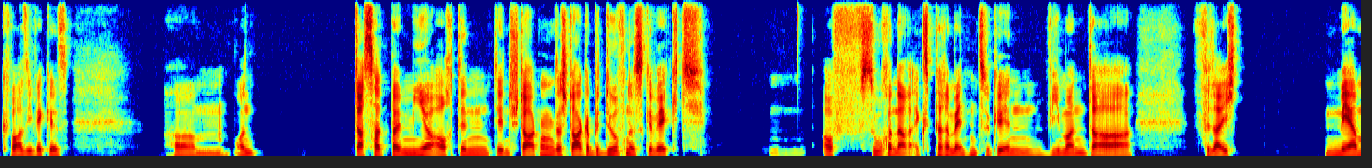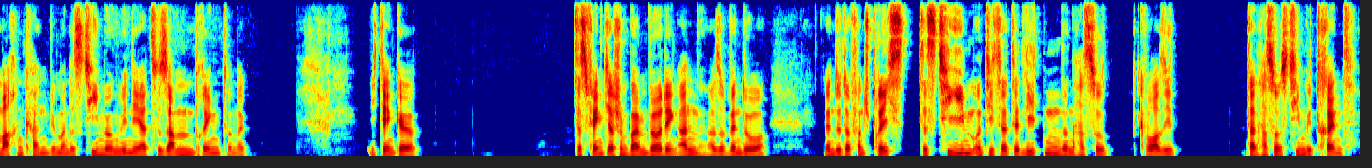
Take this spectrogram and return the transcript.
quasi weg ist. Ähm, und das hat bei mir auch den, den starken, das starke Bedürfnis geweckt, auf Suche nach Experimenten zu gehen, wie man da vielleicht mehr machen kann, wie man das Team irgendwie näher zusammenbringt. Und ich denke, das fängt ja schon beim Wording an. Also wenn du, wenn du davon sprichst, das Team und die Satelliten, dann hast du quasi, dann hast du das Team getrennt.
